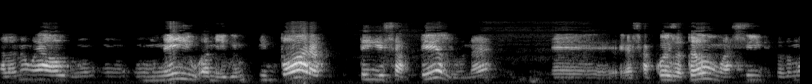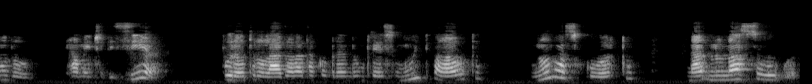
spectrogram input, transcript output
Ela não é algo, um, um meio amigo. Embora tenha esse apelo, né? É, essa coisa tão assim que todo mundo realmente vicia, por outro lado, ela está cobrando um preço muito alto no nosso corpo, na, no nosso,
